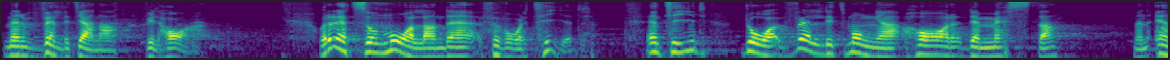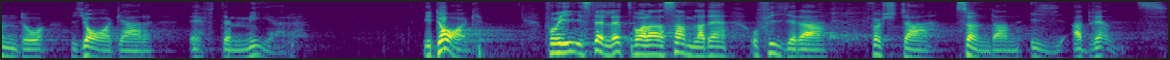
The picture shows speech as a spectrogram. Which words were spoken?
men väldigt gärna vill ha. Och det är rätt så målande för vår tid. En tid då väldigt många har det mesta, men ändå jagar efter mer. Idag får vi istället vara samlade och fira första söndagen i advent.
